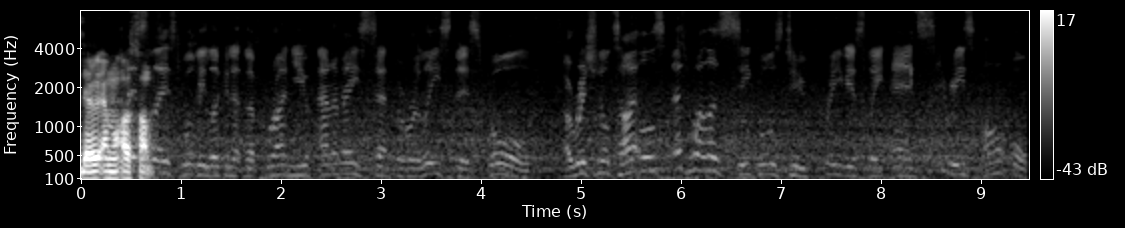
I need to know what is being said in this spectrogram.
there am um, awesome This list, we'll be looking at the brand new anime set for release this fall. Original titles, as well as sequels to previously aired series, are all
